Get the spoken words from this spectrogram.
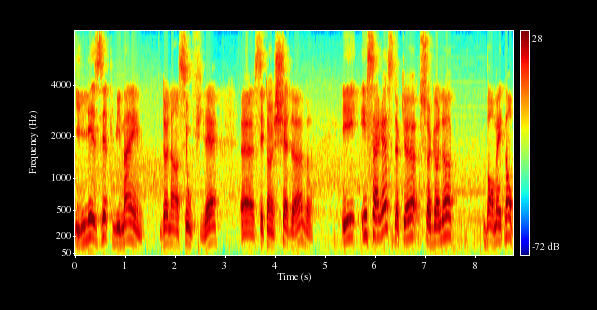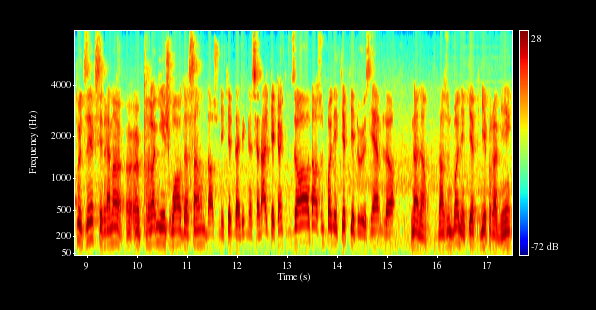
il hésite lui-même de lancer au filet. Euh, c'est un chef-d'œuvre. Et, et ça reste que ce gars-là, bon, maintenant, on peut dire que c'est vraiment un, premier joueur de centre dans une équipe de la Ligue nationale. Quelqu'un qui vous dit, ah, dans une bonne équipe, il est deuxième, là. Non, non. Dans une bonne équipe, il est premier.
